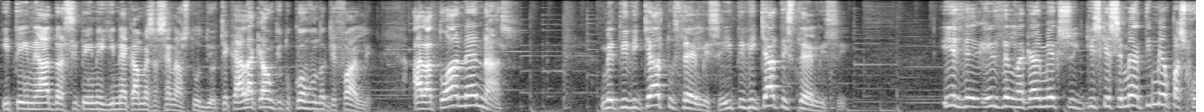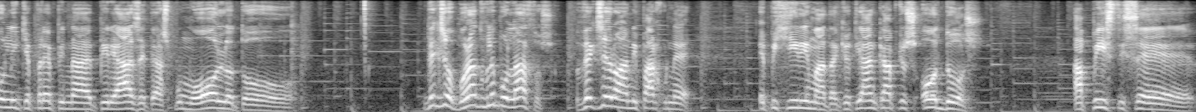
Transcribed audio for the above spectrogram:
είτε είναι άντρας είτε είναι γυναίκα μέσα σε ένα στούντιο και καλά κάνουν και του κόβουν το κεφάλι. Αλλά το αν ένας με τη δικιά του θέληση ή τη δικιά της θέληση ήρθε, ήθελε να κάνει μια εξωτερική σχέση σε μένα τι με απασχολεί και πρέπει να επηρεάζεται ας πούμε όλο το δεν ξέρω μπορεί να το βλέπω λάθος δεν ξέρω αν υπάρχουν επιχειρήματα και ότι αν κάποιος όντως απίστησε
